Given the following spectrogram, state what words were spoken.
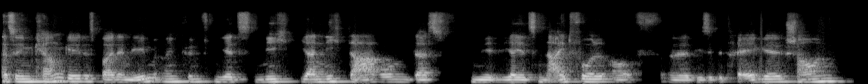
Also im Kern geht es bei den Nebeneinkünften jetzt nicht, ja nicht darum, dass wir jetzt neidvoll auf äh, diese Beträge schauen,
